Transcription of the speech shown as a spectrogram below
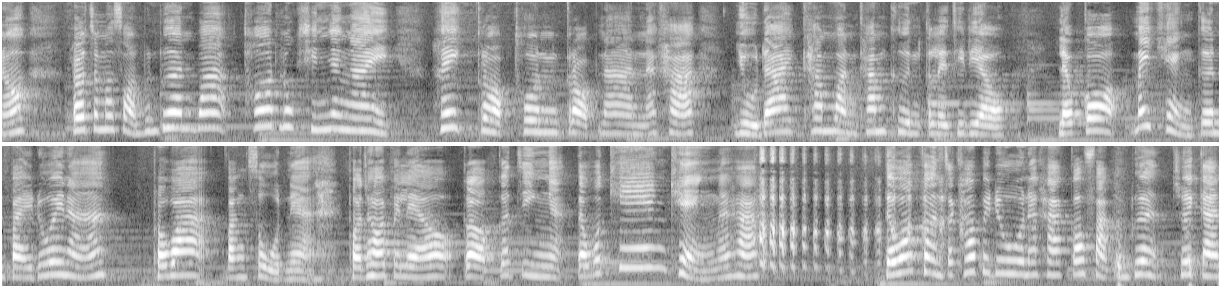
เนาะเราจะมาสอนเพื่อนๆว่าทอดลูกชิ้นยังไง ให้กรอบทนกรอบนานนะคะ อยู่ได้ข้ามวันข้ามคืนกันเลยทีเดียว แล้วก็ไม่แข็งเกินไปด้วยนะ เพราะว่าบางสูตรเนี่ย พอทอดไปแล้วกรอบก็จริงอะแต่ว่าแข็งแข็งนะคะแต่ว่าก่อนจะเข้าไปดูนะคะ ก็ฝากเพื่อนๆช่วยกัน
